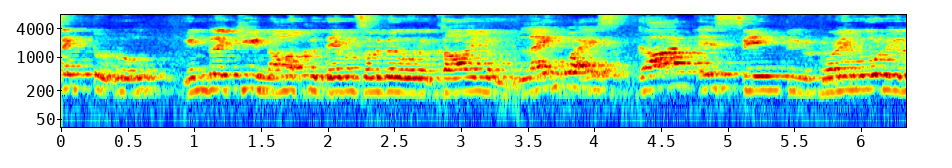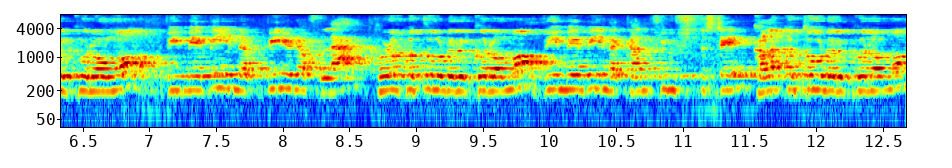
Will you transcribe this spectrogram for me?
said to Ruth, இன்றைக்கு நமக்கு தேவன் சொல்கிற ஒரு காரியம் Likewise, God is saying to you குறைவோடு இருக்கிறோமா we may be in a period of lack, குழப்பத்தோடு இருக்கிறோமா we may be in a confused state, கலக்கத்தோடு இருக்கிறோமா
